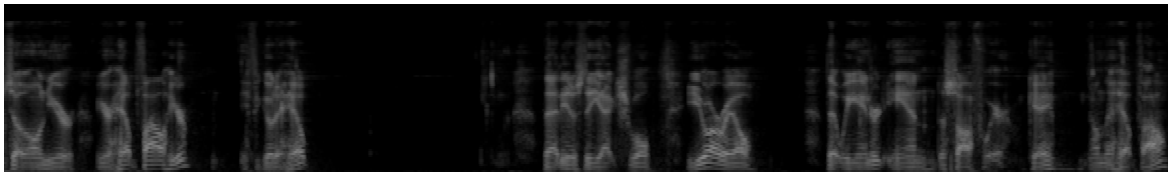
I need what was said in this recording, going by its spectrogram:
so on your, your help file here, if you go to help, that is the actual URL that we entered in the software, okay, on the help file.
